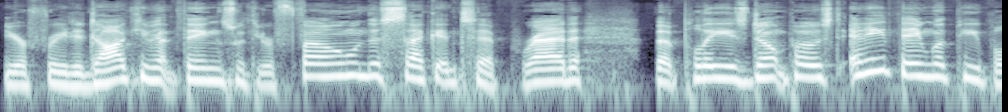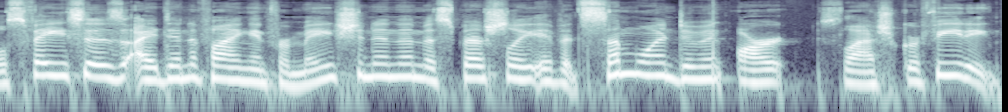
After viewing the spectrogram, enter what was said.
You're free to document things with your phone. The second tip read, but please don't post anything with people's faces, identifying information in them, especially if it's someone doing art slash graffiti.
